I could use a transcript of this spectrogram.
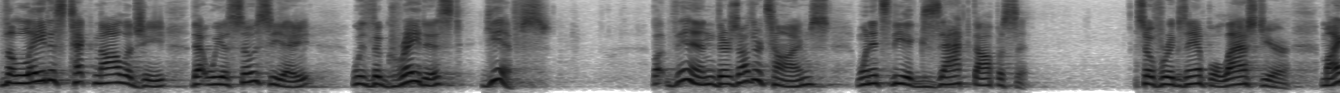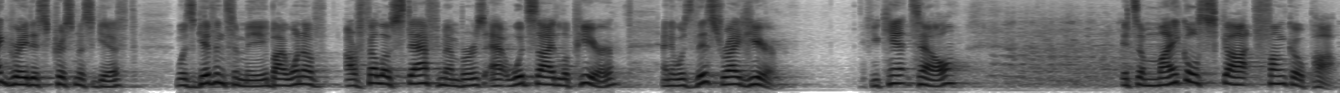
the latest technology that we associate with the greatest gifts. But then there's other times when it's the exact opposite. So, for example, last year, my greatest Christmas gift was given to me by one of our fellow staff members at Woodside Lapeer, and it was this right here. If you can't tell, it's a Michael Scott Funko Pop.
